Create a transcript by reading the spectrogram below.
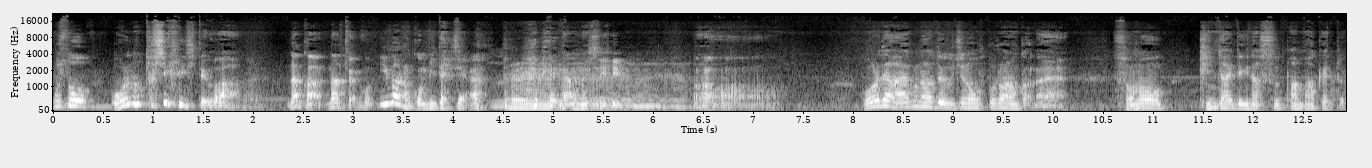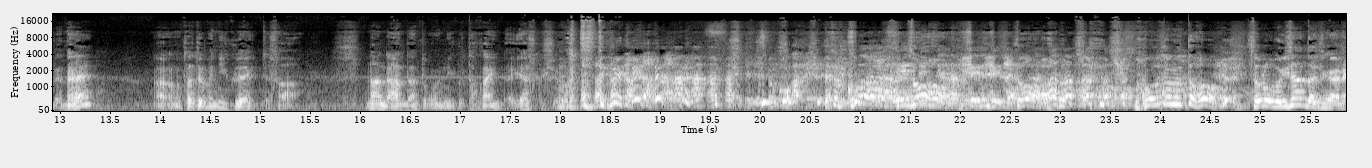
そうすると俺の年にしてはなんかなんていうの？今の子みたいじゃん。変な話。うんこれであやくなってうちのおふくろなんかねその近代的なスーパーマーケットでねあの例えば肉屋行ってさなんであんたのところの肉高いんだ？安くしろ。って言ってそこは。そこは宣伝じゃなく宣伝じゃなくそう。そうするとそのおじさんたちがね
